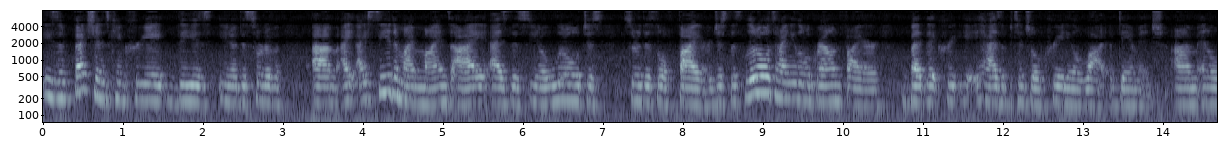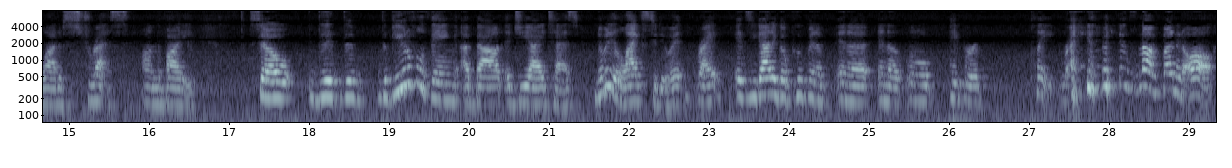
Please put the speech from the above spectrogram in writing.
these infections can create these, you know, this sort of um, I, I see it in my mind's eye as this, you know, little just sort of this little fire, just this little tiny little ground fire, but that cre- has the potential of creating a lot of damage um, and a lot of stress on the body. So the, the the beautiful thing about a GI test, nobody likes to do it, right? It's you got to go poop in a in a in a little paper plate, right? it's not fun at all,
